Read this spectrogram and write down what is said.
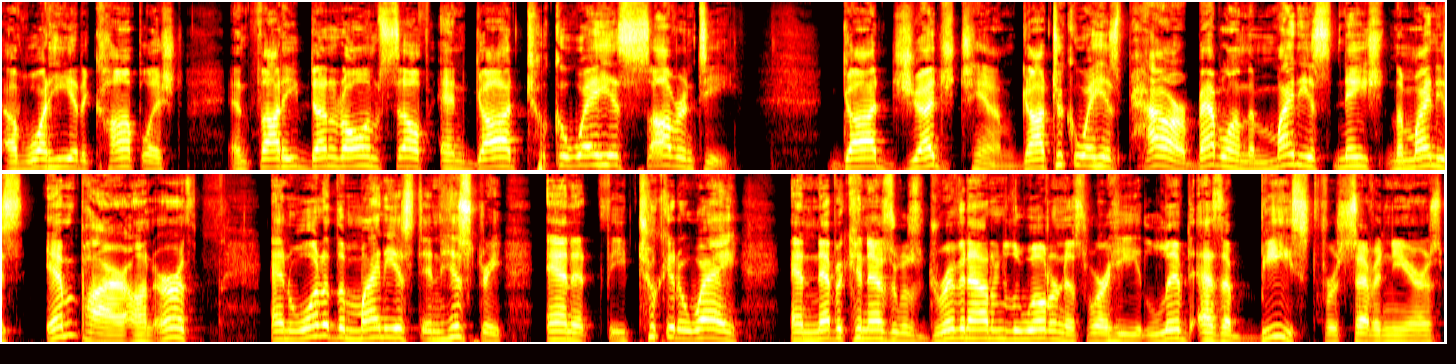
of what he had accomplished and thought he'd done it all himself, and God took away his sovereignty. God judged him. God took away his power. Babylon, the mightiest nation, the mightiest empire on earth, and one of the mightiest in history, and it, he took it away. And Nebuchadnezzar was driven out into the wilderness where he lived as a beast for seven years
